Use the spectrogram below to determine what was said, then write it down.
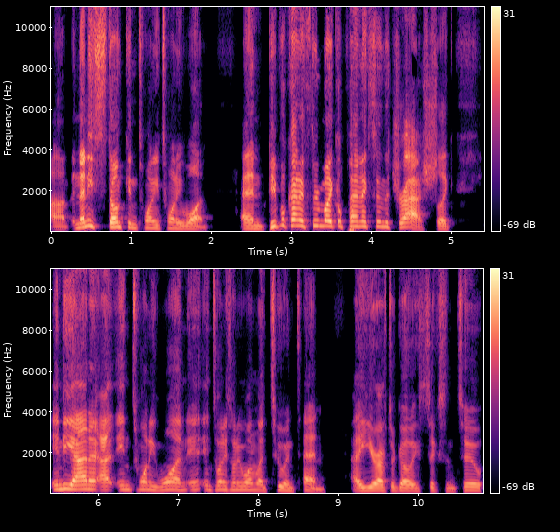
Um, and then he stunk in 2021. And people kind of threw Michael Penix in the trash. Like Indiana at, in 21, in, in 2021 went two and 10 a year after going six and two.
